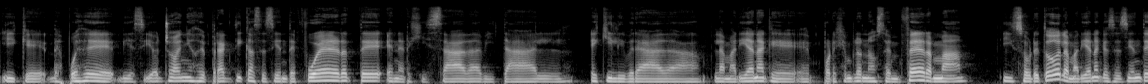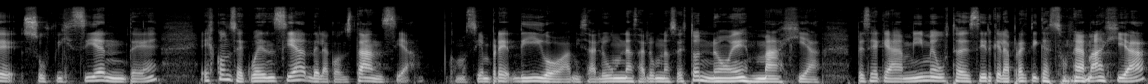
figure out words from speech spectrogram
y que después de 18 años de práctica se siente fuerte, energizada, vital, equilibrada, la Mariana que, por ejemplo, no se enferma y sobre todo la Mariana que se siente suficiente, es consecuencia de la constancia, como siempre digo a mis alumnas, alumnos, esto no es magia. Pese a que a mí me gusta decir que la práctica es una magia,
